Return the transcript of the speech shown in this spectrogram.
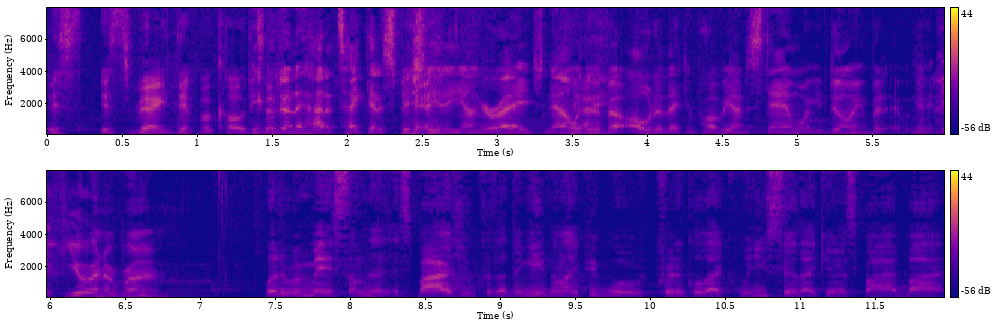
it's it's very difficult. People to, don't know how to take that, especially at a younger age. Now, when they're a bit older, they can probably understand what you're doing. But if, if you're in a room, but it remains something that inspires you, because I think even like people were critical, like when you say like you're inspired by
